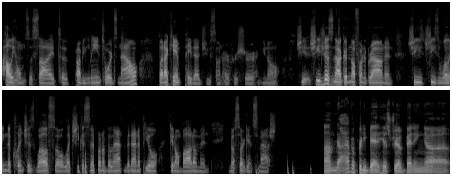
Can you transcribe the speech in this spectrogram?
Holly Holmes aside to probably lean towards now, but I can't pay that juice on her for sure. You know, she she's just not good enough on the ground, and she's she's willing to clinch as well. So like she could snip on a banana, banana peel, get on bottom, and you know start getting smashed. Um, yeah, I have a pretty bad history of betting uh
